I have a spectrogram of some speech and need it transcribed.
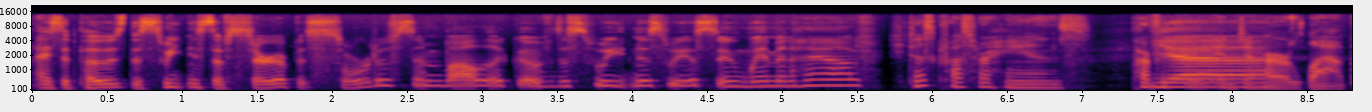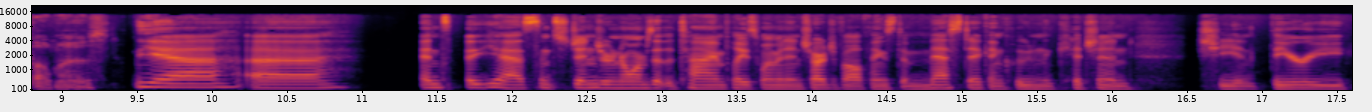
I suppose the sweetness of syrup is sort of symbolic of the sweetness we assume women have. She does cross her hands perfectly Yeah. into her lap almost. Yeah. Uh, and uh, yeah, since gender norms at the time placed women in charge of all things domestic, including the kitchen, she, in theory,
